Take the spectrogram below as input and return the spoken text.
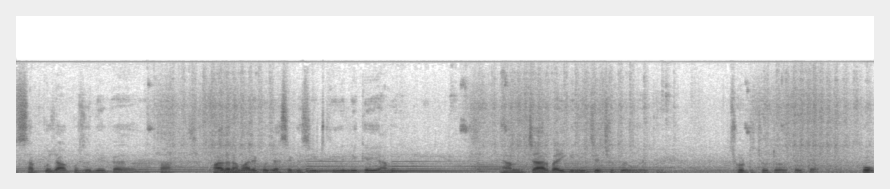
सब कुछ आँखों से देखा था। फादर हमारे को जैसे घसीट के लेके हम हम चार भाई के नीचे छुपे हुए थे। छोटे छोटे होते थे। वो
